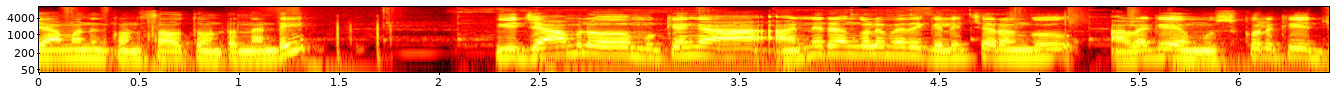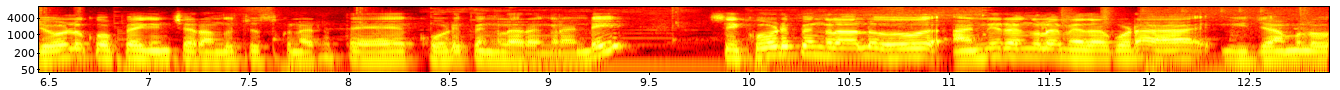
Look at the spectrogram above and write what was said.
జామ్ అనేది కొనసాగుతూ ఉంటుందండి. ఈ జాములో ముఖ్యంగా అన్ని రంగుల మీద గెలిచే రంగు అలాగే ముసుగులకి జోళ్ళకు ఉపయోగించే రంగు చూసుకున్నట్లయితే కోడి పింగళ రంగులండి. సో ఈ కోడి పింగళాలు అన్ని రంగుల మీద కూడా ఈ జామ్లో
